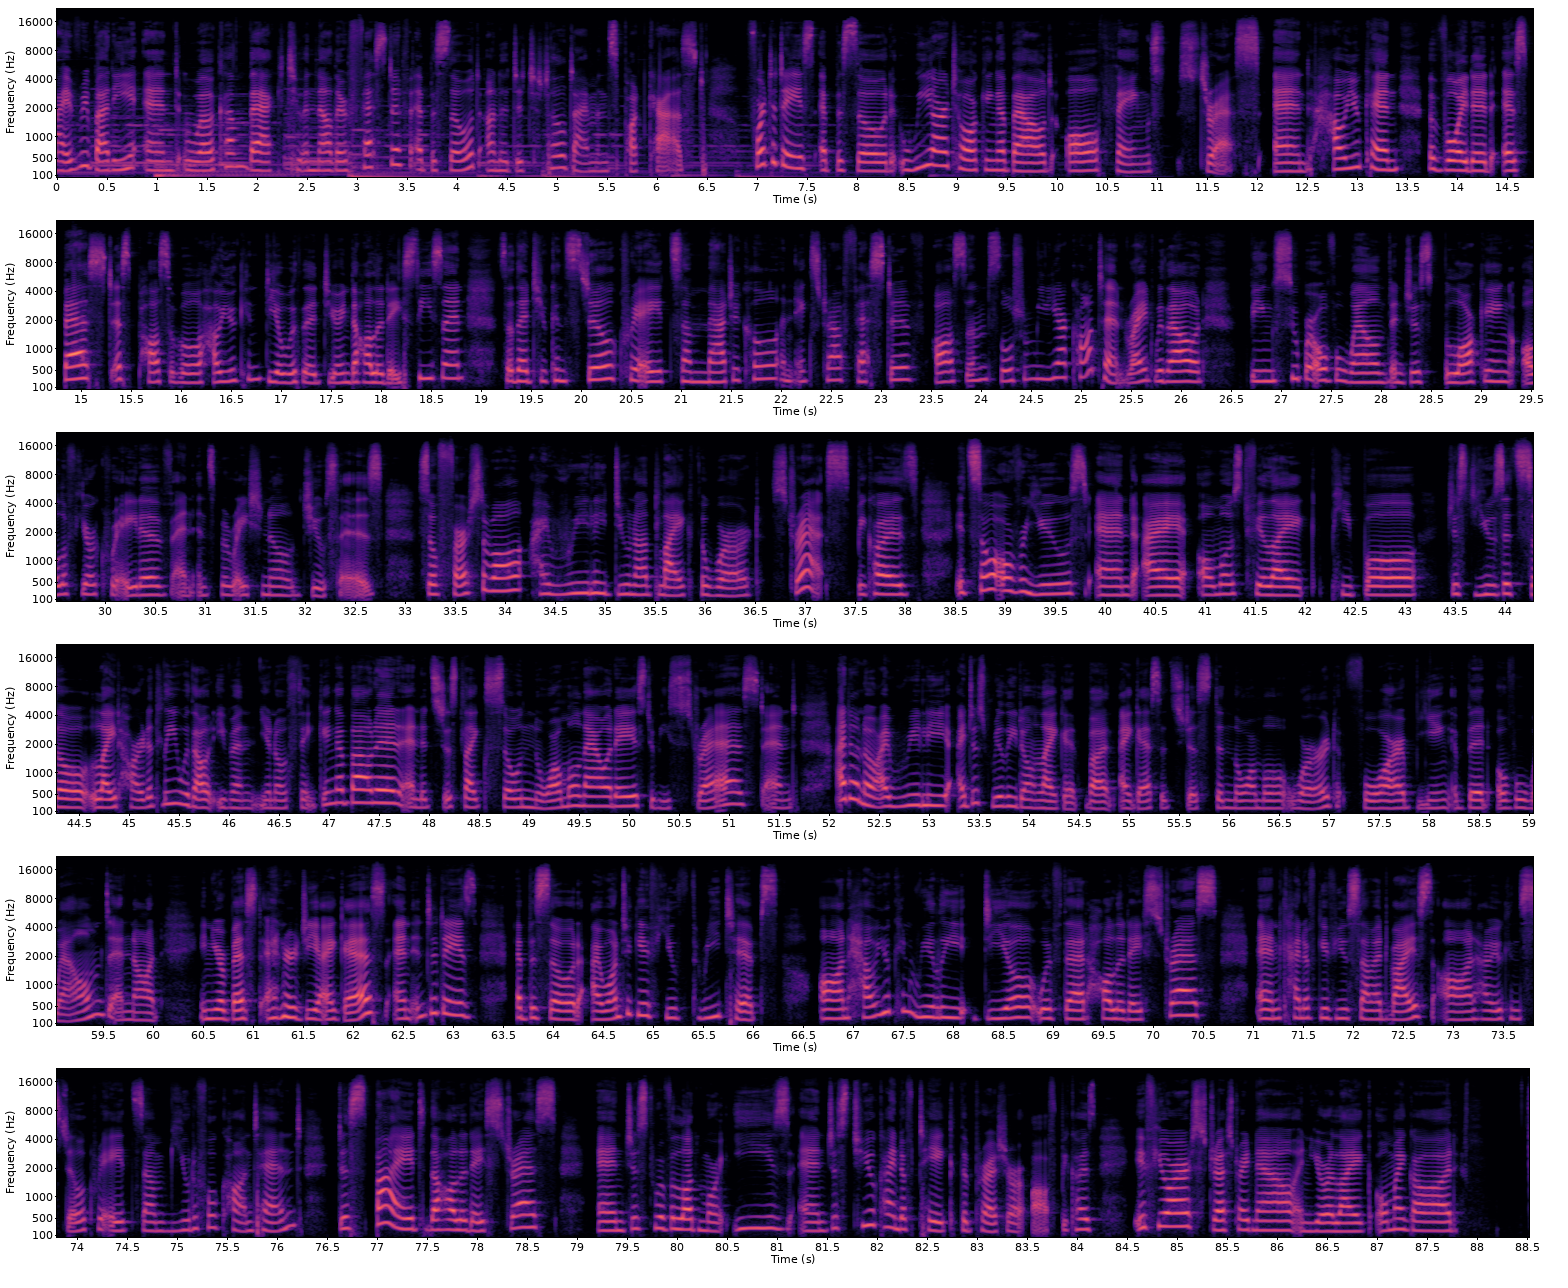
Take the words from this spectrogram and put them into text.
Hi, everybody, and welcome back to another festive episode on the Digital Diamonds podcast. For today's episode, we are talking about all things stress and how you can avoid it as best as possible, how you can deal with it during the holiday season so that you can still create some magical and extra festive, awesome social media content, right? Without being super overwhelmed and just blocking all of your creative and inspirational juices. So, first of all, I really do not like the word stress because it's so overused, and I almost feel like people just use it so lightheartedly without even, you know, thinking about it. And it's just like so normal nowadays to be stressed. And I don't know, I really, I just really don't like it. But I guess it's just the normal word for being a bit overwhelmed and not in your best energy, I guess. And in today's episode, I want to give you three tips on how you can really deal with that holiday stress and kind of give you some advice on how you can still create some beautiful content despite the holiday stress and just with a lot more ease and just to kind of take the pressure off. Because if you are stressed right now and you're like oh my god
